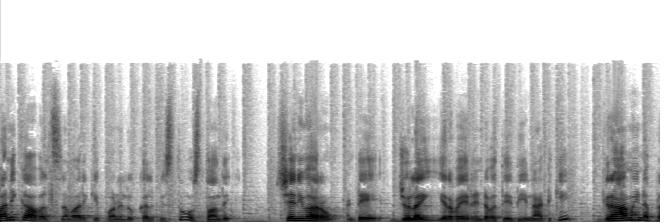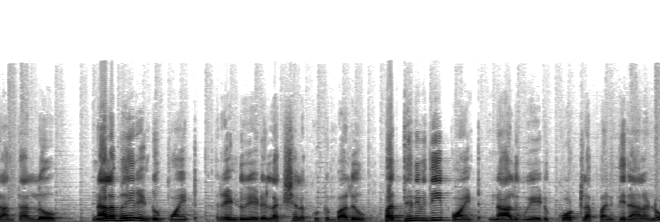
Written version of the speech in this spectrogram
పని కావలసిన వారికి పనులు కల్పిస్తూ వస్తోంది. శనివారం అంటే జూలై ఇరవై రెండవ తేదీ నాటికి గ్రామీణ ప్రాంతాల్లో నలభై రెండు పాయింట్ రెండు ఏడు లక్షల కుటుంబాలు పద్దెనిమిది పాయింట్ నాలుగు ఏడు కోట్ల పని దినాలను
